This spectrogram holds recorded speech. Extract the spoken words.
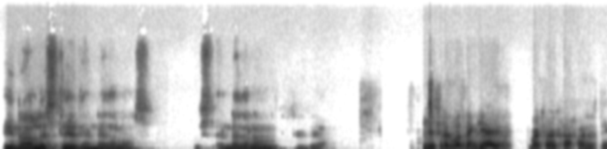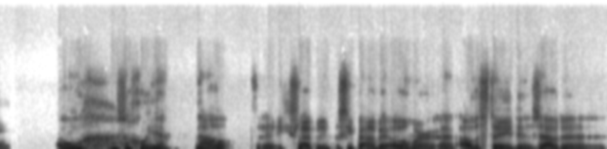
in alle steden in Nederlands. Dus in Nederland, mm. ja. Richard, wat denk jij? Waar zou je graag willen zien? Oeh, dat is een goeie. Nou, ik sluit me in principe aan bij Omer. alle steden zouden,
